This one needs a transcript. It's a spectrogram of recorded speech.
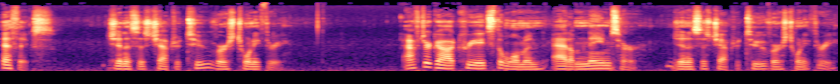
Ethics Genesis chapter 2 verse 23. After God creates the woman, Adam names her. Genesis chapter 2 verse 23.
